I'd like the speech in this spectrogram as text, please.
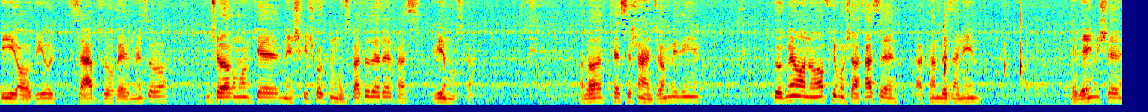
بی آبی و سبز و قرمز و این چراغ ما که مشکیش حکم مثبت رو داره پس وی مثبت. حالا تستش رو انجام میدیم. دگمه آن آف که مشخصه حتما بزنیم. پلی میشه.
